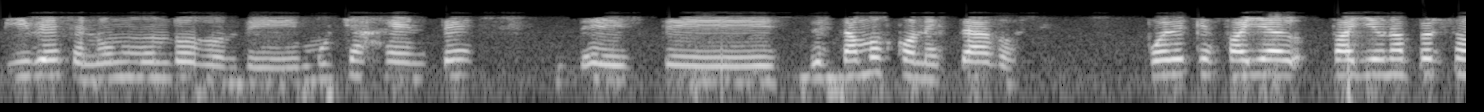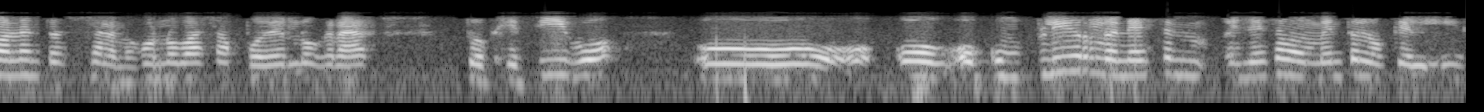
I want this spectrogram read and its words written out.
vives en un mundo donde mucha gente este estamos conectados. Puede que falle falle una persona, entonces a lo mejor no vas a poder lograr tu objetivo o, o, cumplirlo en ese en ese momento en lo que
